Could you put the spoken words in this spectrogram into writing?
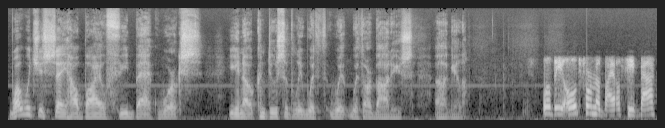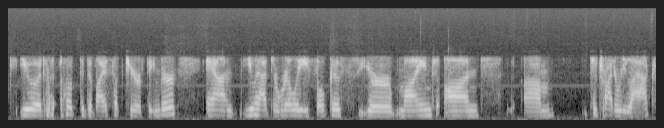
what would you say how biofeedback works, you know, conducively with, with, with our bodies, uh, Gayla? Well, the old form of biofeedback, you would hook the device up to your finger and you had to really focus your mind on um, to try to relax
